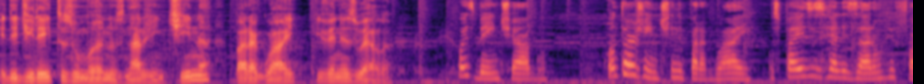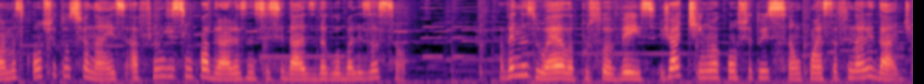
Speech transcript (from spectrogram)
e de direitos humanos na Argentina, Paraguai e Venezuela. Pois bem, Tiago. Quanto à Argentina e Paraguai, os países realizaram reformas constitucionais a fim de se enquadrar às necessidades da globalização. A Venezuela, por sua vez, já tinha uma constituição com essa finalidade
